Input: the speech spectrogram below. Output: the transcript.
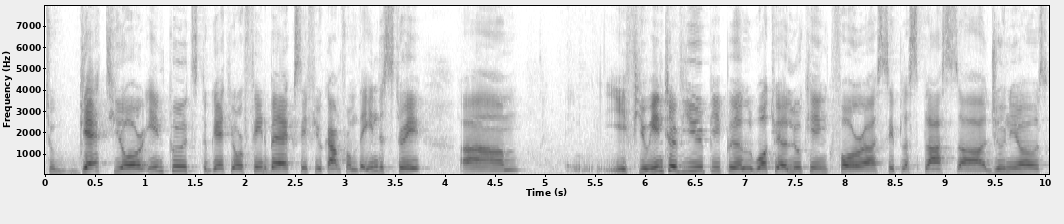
to get your inputs, to get your feedbacks if you come from the industry. Um, if you interview people, what you are looking for uh, C++ uh, juniors,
